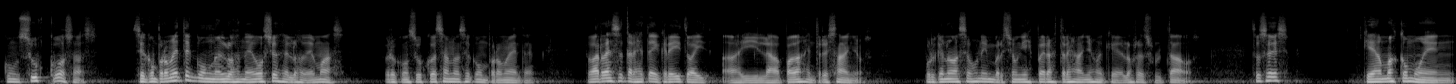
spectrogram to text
con sus cosas, se comprometen con los negocios de los demás pero con sus cosas no se comprometen. Tú agarras esa tarjeta de crédito ahí, ahí la pagas en tres años. ¿Por qué no haces una inversión y esperas tres años a que dé los resultados? Entonces, queda más como en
